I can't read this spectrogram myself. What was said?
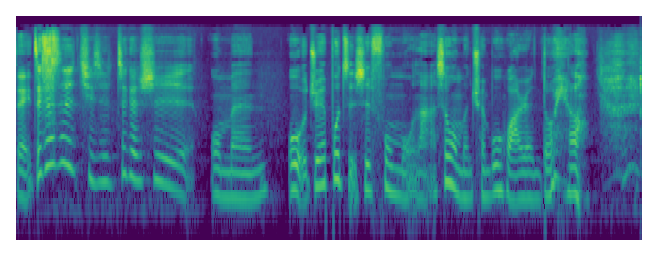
对，这个是其实这个是我们，我觉得不只是父母啦，是我们全部华人都要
